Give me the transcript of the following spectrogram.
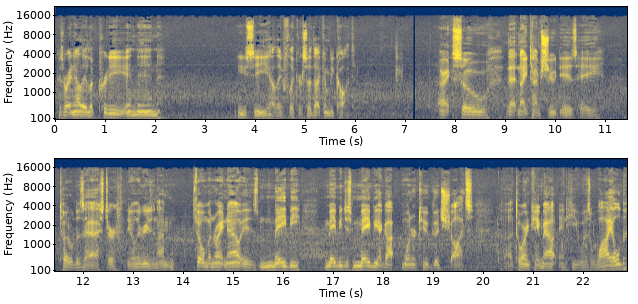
because right now they look pretty and then you see how they flicker so that can be caught. Alright, so that nighttime shoot is a total disaster. The only reason I'm filming right now is maybe, maybe, just maybe I got one or two good shots. Uh, Torin came out and he was wild.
